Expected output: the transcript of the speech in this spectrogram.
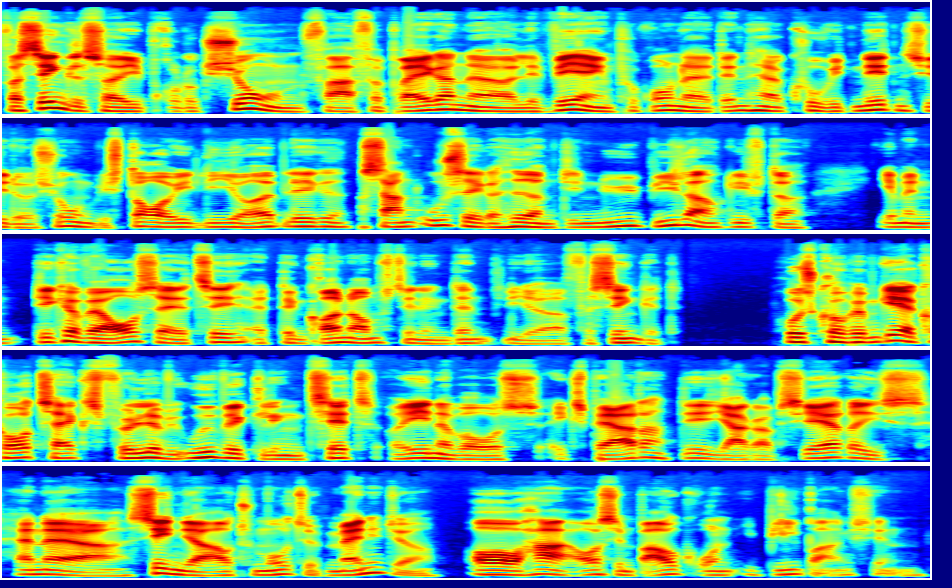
Forsinkelser i produktion fra fabrikkerne og levering på grund af den her covid-19-situation, vi står i lige i øjeblikket, samt usikkerhed om de nye bilafgifter, jamen det kan være årsag til, at den grønne omstilling den bliver forsinket. Hos KPMG og Cortex følger vi udviklingen tæt, og en af vores eksperter, det er Jakob Sjeris. Han er Senior Automotive Manager og har også en baggrund i bilbranchen.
